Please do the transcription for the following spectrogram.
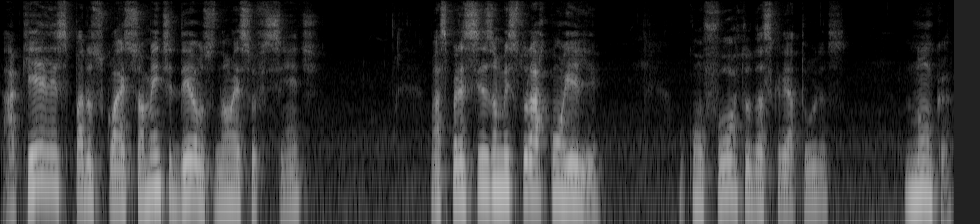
Aqueles para os quais somente Deus não é suficiente, mas precisam misturar com Ele o conforto das criaturas, nunca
